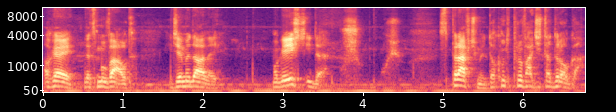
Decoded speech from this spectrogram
Okej, let's move out. Idziemy dalej. Mogę iść? Idę. Sprawdźmy, dokąd prowadzi ta droga.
